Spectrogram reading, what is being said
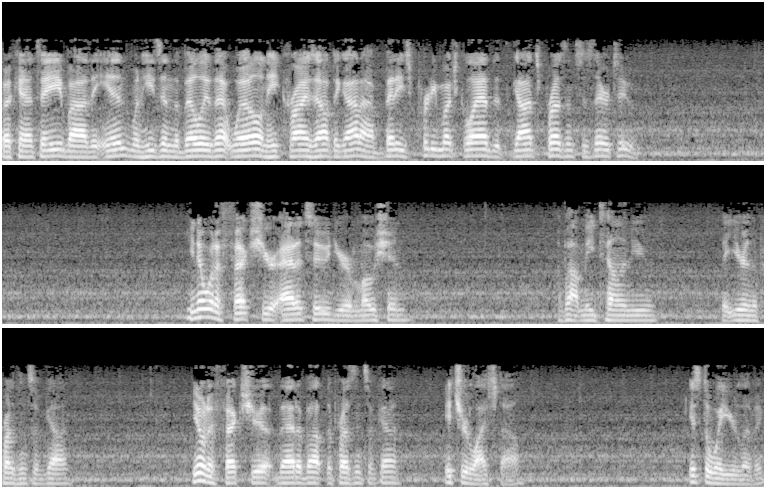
But can I tell you, by the end, when he's in the belly of that well and he cries out to God, I bet he's pretty much glad that God's presence is there too. You know what affects your attitude, your emotion about me telling you that you're in the presence of God? You know what affects you that about the presence of God? It's your lifestyle. It's the way you're living.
